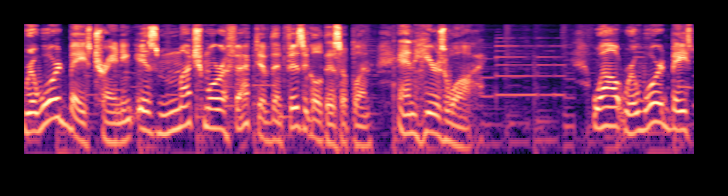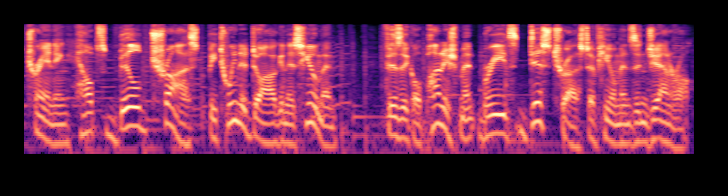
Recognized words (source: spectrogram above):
Reward based training is much more effective than physical discipline, and here's why. While reward based training helps build trust between a dog and his human, Physical punishment breeds distrust of humans in general.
